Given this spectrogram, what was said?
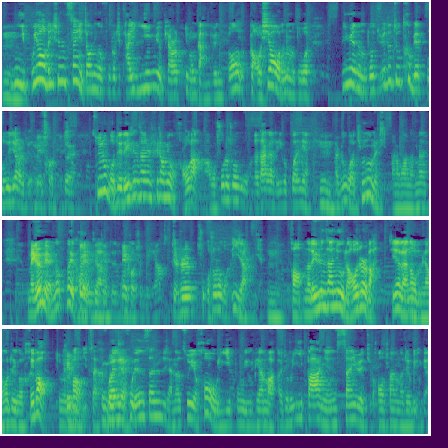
嗯你不要雷神三也照那个风格去拍音乐片儿这种感觉，你不要搞笑的那么多，音乐那么多，觉得就特别不对劲儿，觉得没错没对错。所以说我对雷神三是非常没有好感的。我说了说我的大概的一个观念，嗯，啊如果听众们喜欢的话呢，那每个人每个人的胃口对对对胃口是不一样的。只是我说说我的意见而已。嗯，好，那雷神三就聊到这儿吧。接下来呢，嗯我们聊到这个黑豹，就是黑豹在很关键复联复联三之前的最后一部影片吧，呃，就是一八年三月九号上映的这部影片。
